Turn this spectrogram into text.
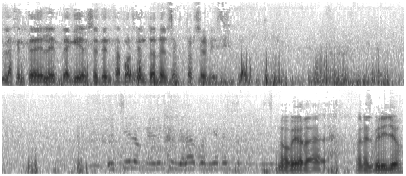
la gente del este aquí, el 70% es del sector servicio. No veo la, con el brillo.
